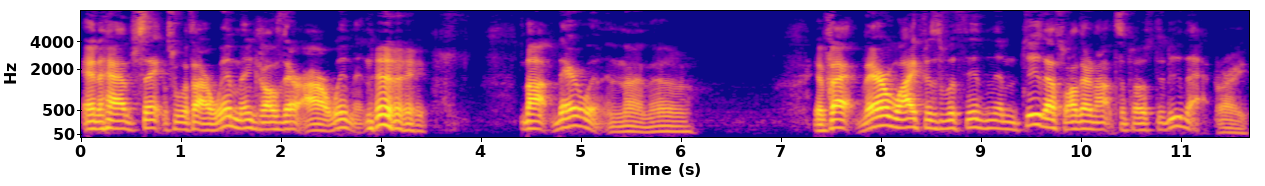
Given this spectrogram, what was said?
and have sex with our women because they're our women. not their women, no, no. In fact, their wife is within them too. That's why they're not supposed to do that, right?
